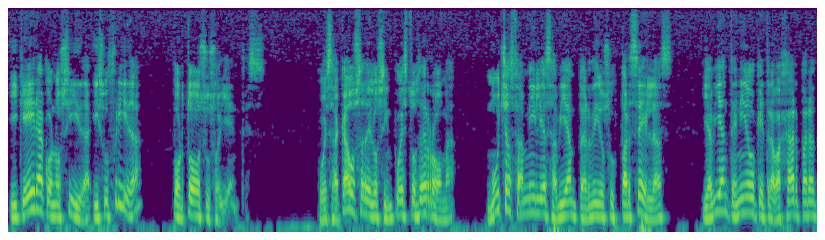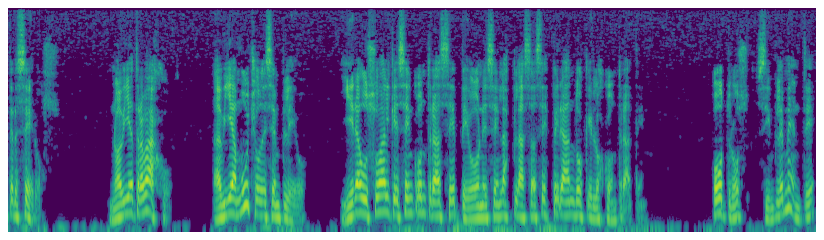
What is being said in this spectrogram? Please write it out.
y que era conocida y sufrida por todos sus oyentes. Pues a causa de los impuestos de Roma, muchas familias habían perdido sus parcelas y habían tenido que trabajar para terceros. No había trabajo, había mucho desempleo, y era usual que se encontrase peones en las plazas esperando que los contraten. Otros, simplemente,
